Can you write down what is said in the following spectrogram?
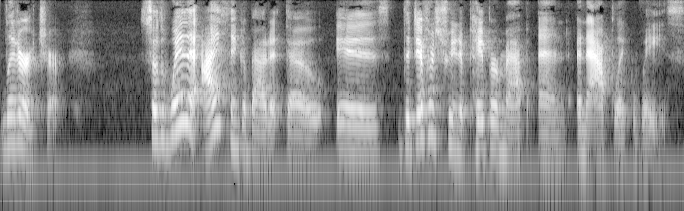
literature. So, the way that I think about it, though, is the difference between a paper map and an app like Waze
